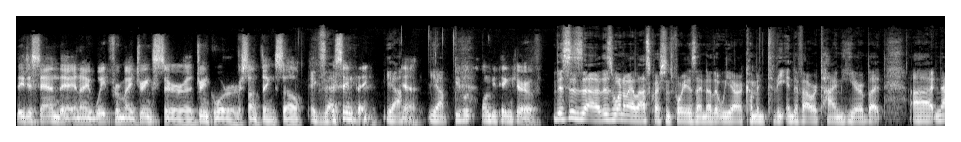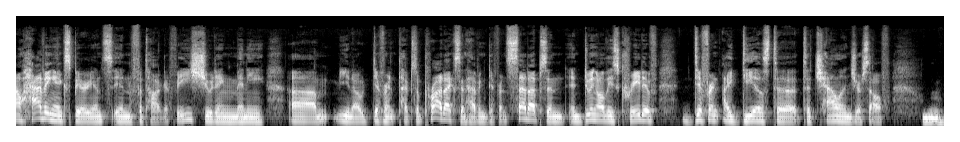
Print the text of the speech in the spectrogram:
they just stand there and I wait for my drinks or a drink order or something. So exactly the same thing. Yeah. Yeah. Yeah. People want to be taken care of. This is uh, this is one of my last questions for you as I know that we are coming to the end of our time here, but uh, now having experience in photography, shooting many, um, you know, different types of products and having different setups and, and doing all these creative, different ideas to to challenge yourself. Mm-hmm.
